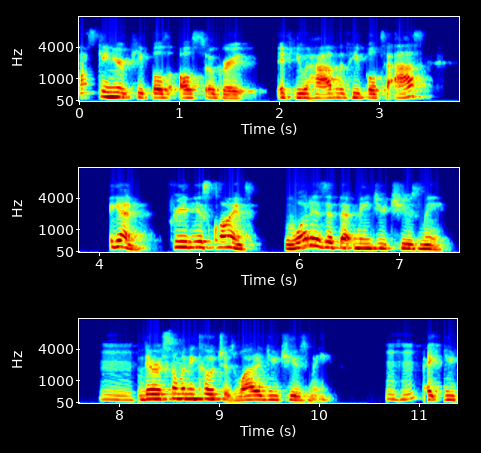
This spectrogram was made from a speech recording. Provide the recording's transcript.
Asking your people is also great. If you have the people to ask, again, previous clients, what is it that made you choose me? Mm. There are so many coaches. Why did you choose me? Mm-hmm. Right? You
